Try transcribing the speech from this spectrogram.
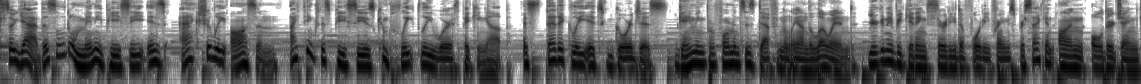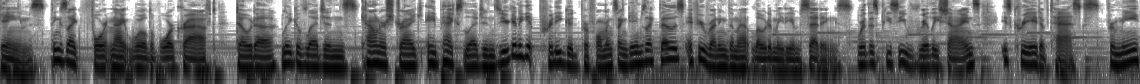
So yeah, this little mini PC is actually awesome. I think this PC is completely worth picking up. Aesthetically, it's gorgeous. Gaming performance is definitely on the low end. You're going to be getting 30 to 40 frames per second on older gen games. Things like Fortnite, World of Warcraft, Dota, League of Legends, Counter-Strike, Apex Legends, you're going to get pretty good performance on games like those if you're running them at low to medium settings. Where this PC really shines is creative tasks. For me,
